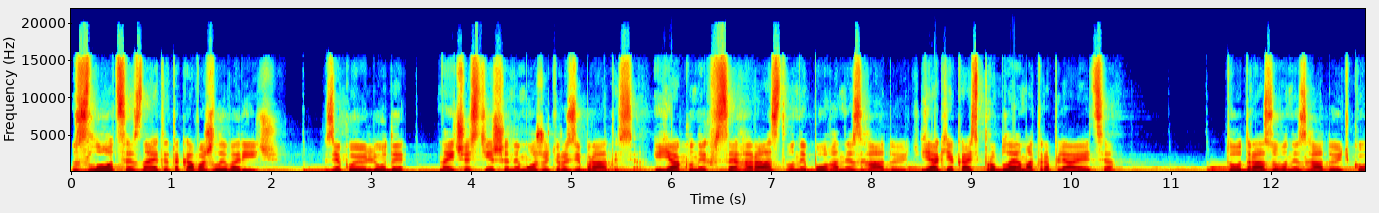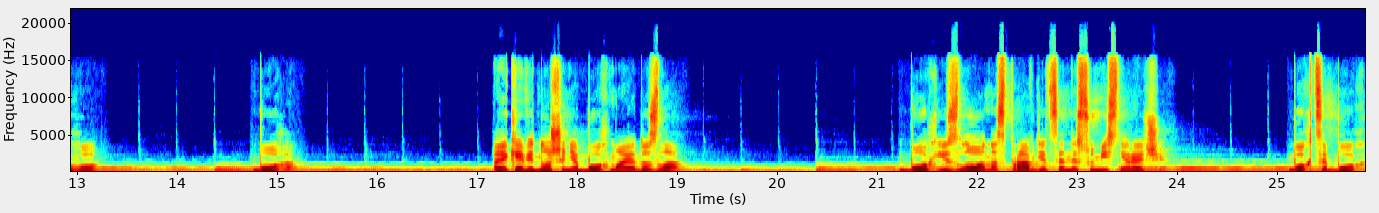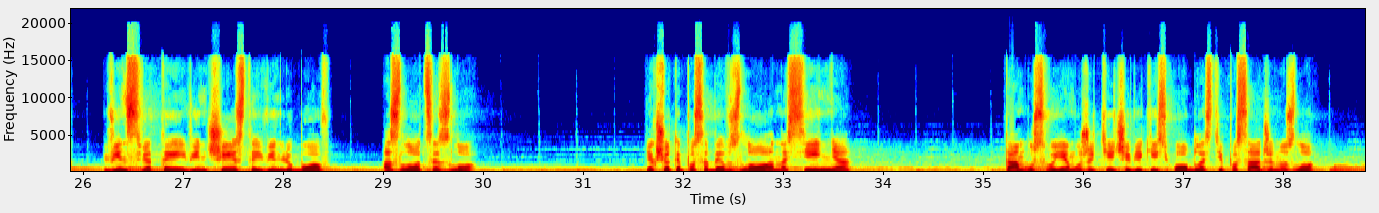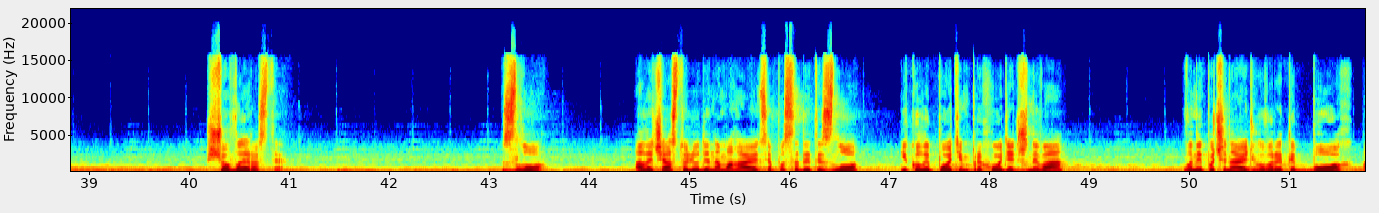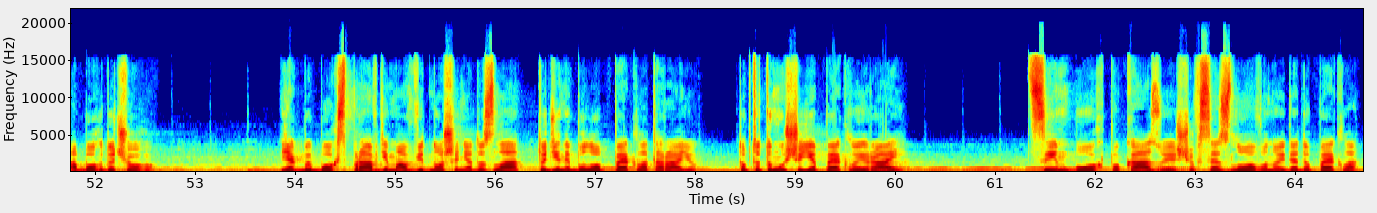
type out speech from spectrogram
Зло це, знаєте, така важлива річ, з якою люди найчастіше не можуть розібратися. І як у них все гаразд, вони Бога не згадують. Як якась проблема трапляється, то одразу вони згадують кого? Бога. А яке відношення Бог має до зла? Бог і зло насправді це несумісні речі. Бог це Бог. Він святий, Він чистий, Він любов, а зло це зло. Якщо ти посадив зло, насіння, там у своєму житті чи в якійсь області посаджено зло, що виросте? Зло. Але часто люди намагаються посадити зло, і коли потім приходять жнива, вони починають говорити Бог, а Бог до чого. Якби Бог справді мав відношення до зла, тоді не було б пекла та раю. Тобто, тому що є пекло і рай, цим Бог показує, що все зло воно йде до пекла,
